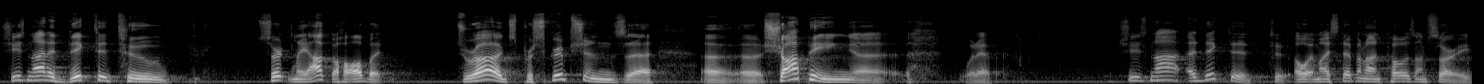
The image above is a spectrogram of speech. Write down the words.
She's not addicted to certainly alcohol, but drugs, prescriptions, uh, uh, uh, shopping, uh, whatever. She's not addicted to, oh, am I stepping on toes? I'm sorry.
